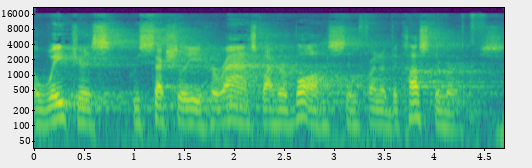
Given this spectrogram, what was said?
A waitress who's sexually harassed by her boss in front of the customers.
